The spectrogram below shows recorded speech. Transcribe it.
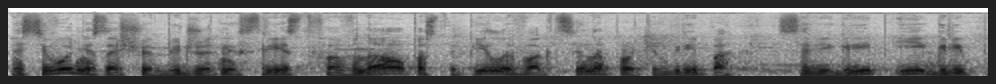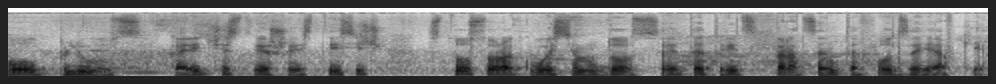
На сегодня за счет бюджетных средств в НАО поступила вакцина против гриппа Савигрипп и Гриппол Плюс в количестве 6148 доз. Это 30% от заявки.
